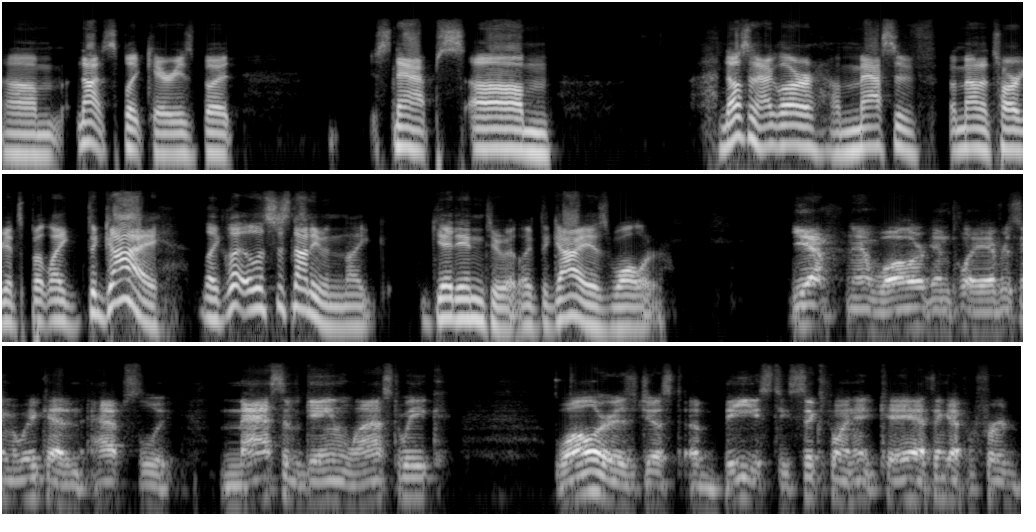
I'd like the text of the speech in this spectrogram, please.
Um, not split carries, but snaps. Um, Nelson Agholor a massive amount of targets, but like the guy, like let, us just not even like get into it. Like the guy is Waller. Yeah, now Waller in play every single week. Had an absolute massive game last week. Waller is just a beast. He's 6.8K. I think I preferred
